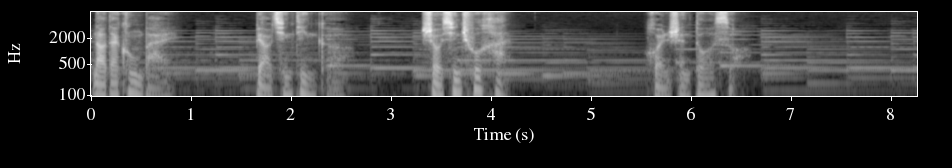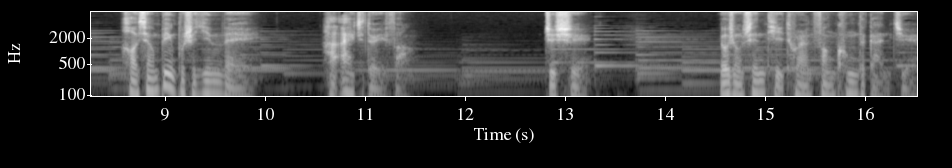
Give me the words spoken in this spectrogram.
脑袋空白，表情定格，手心出汗，浑身哆嗦。好像并不是因为还爱着对方，只是有种身体突然放空的感觉。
